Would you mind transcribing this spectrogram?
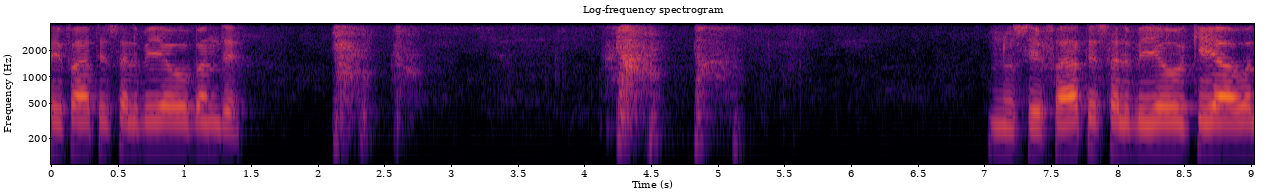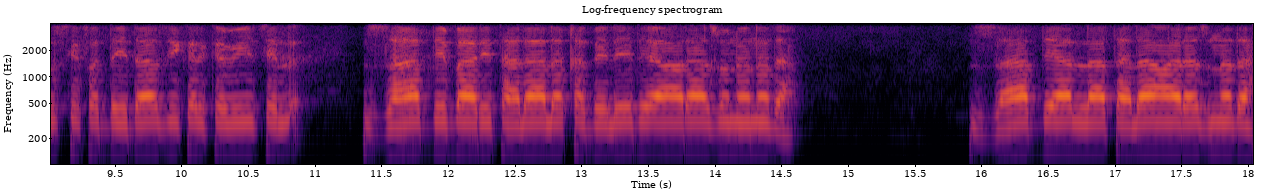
صفات سلبیه و بندې. نو صفات سلبیه کې اول صفت دی دا ذکر کوي چې ذات د باری تعالی له قبلې د اعراض نه نه ده ذات د الله تعالی عرض نه ده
